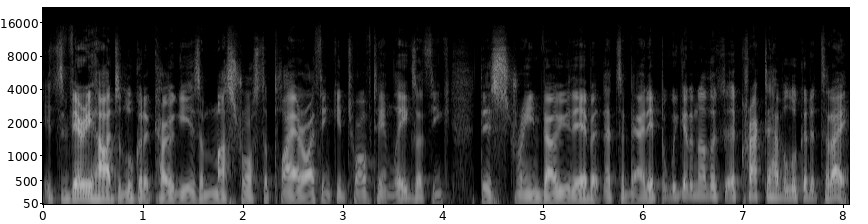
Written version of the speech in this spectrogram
It's very hard to look at Okogie as a must roster player, I think, in 12 team leagues. I think there's stream value there, but that's about it. But we get another crack to have a look at it today.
